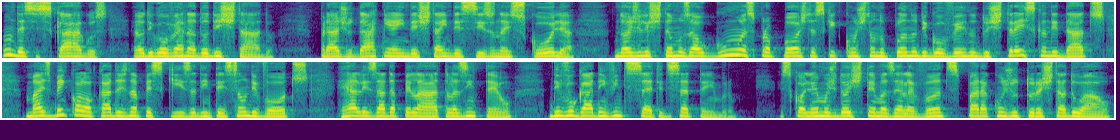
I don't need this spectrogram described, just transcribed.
Um desses cargos é o de governador de Estado. Para ajudar quem ainda está indeciso na escolha, nós listamos algumas propostas que constam no plano de governo dos três candidatos mais bem colocadas na pesquisa de intenção de votos realizada pela Atlas Intel, divulgada em 27 de setembro escolhemos dois temas relevantes para a conjuntura estadual:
